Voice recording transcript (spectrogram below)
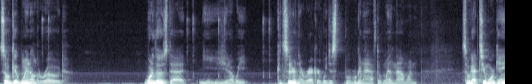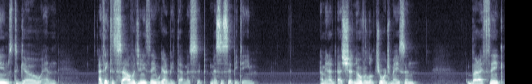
So a good win on the road. One of those that, you know, we, considering their record, we just, we're going to have to win that one. So we got two more games to go. And I think to salvage anything, we got to beat that Mississippi, Mississippi team. I mean, I, I shouldn't overlook George Mason, but I think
